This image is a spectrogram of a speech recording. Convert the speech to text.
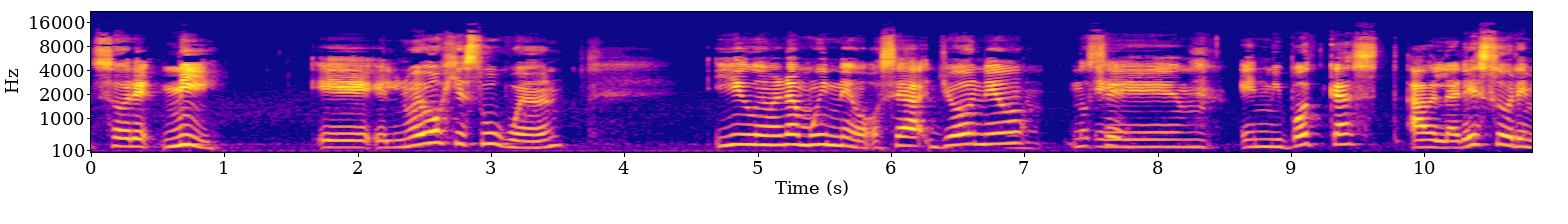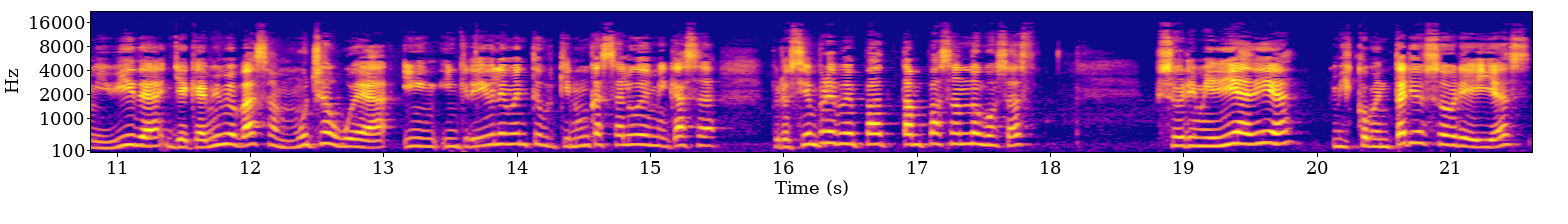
sobre mí, eh, el nuevo Jesús, weón. Y de una manera muy neo. O sea, yo neo, no sé, em, en mi podcast hablaré sobre mi vida, ya que a mí me pasan muchas weas, increíblemente porque nunca salgo de mi casa, pero siempre me están pasando cosas sobre mi día a día, mis comentarios sobre ellas,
